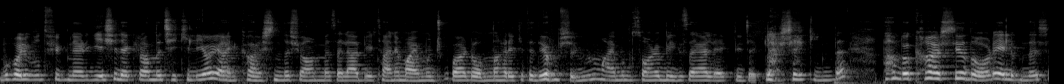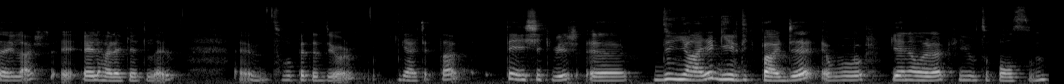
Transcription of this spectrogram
bu Hollywood filmleri yeşil ekranda çekiliyor yani karşında şu an mesela bir tane maymuncuk var da onunla hareket ediyormuşum gibi maymunu sonra bilgisayarla ekleyecekler şeklinde. Ben böyle karşıya doğru elimde şeyler, e, el hareketlerim e, sohbet ediyorum. Gerçekten değişik bir e, dünyaya girdik bence. Bu genel olarak YouTube olsun.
